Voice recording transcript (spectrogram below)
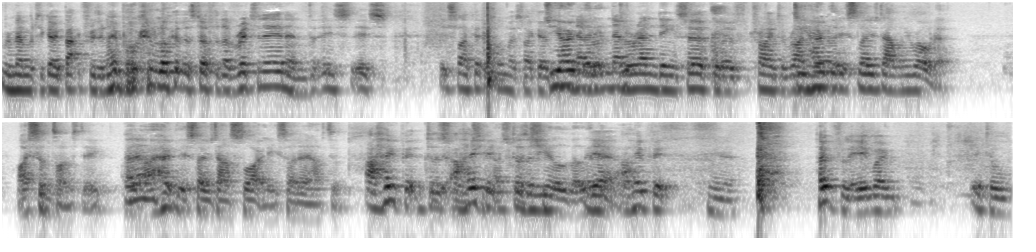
remember to go back through the notebook and look at the stuff that I've written in, and it's it's it's like a, it's almost like a Do you hope never, that it- never-ending circle of trying to write. Do you hope that it slows down when you roll it? I sometimes do. I, I hope that it slows down slightly, so I don't have to. I hope it does. I hope chill, it doesn't. chill a little yeah, bit. I hope it. Yeah. Hopefully, it won't. It'll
